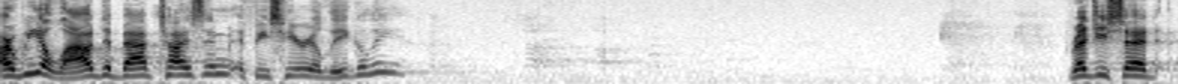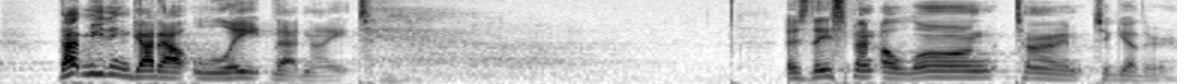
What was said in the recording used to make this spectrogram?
are we allowed to baptize him if he's here illegally? Reggie said, That meeting got out late that night as they spent a long time together.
